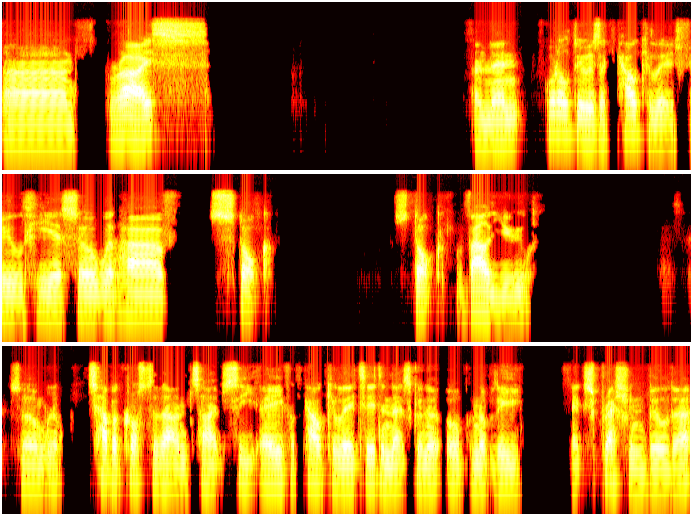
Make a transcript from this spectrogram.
and price. And then what I'll do is a calculated field here. So we'll have stock stock value. So I'm going to tab across to that and type CA for calculated, and that's going to open up the expression builder.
